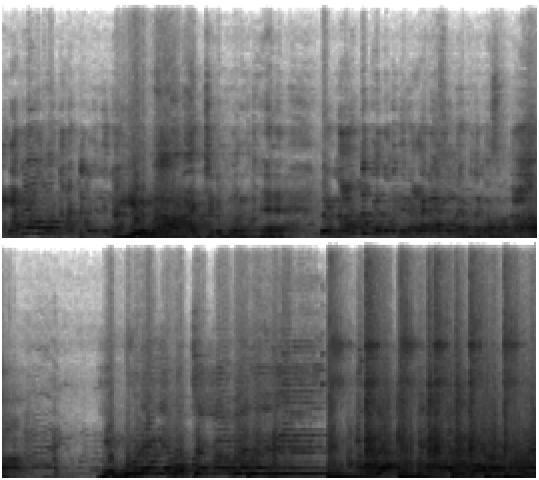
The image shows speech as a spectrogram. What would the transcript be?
அழகா ஒரு நாட்டுக்கு நாட்டு- இருமா அவனை அடிச்சுட்டு போறேன். ஒரு நாட்டுக்கு கொஞ்சம் அழகா சொன்ன எப்படி சொன்னா? என்னுடைய மச்சம் அவரு அந்த ஐயனாரு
